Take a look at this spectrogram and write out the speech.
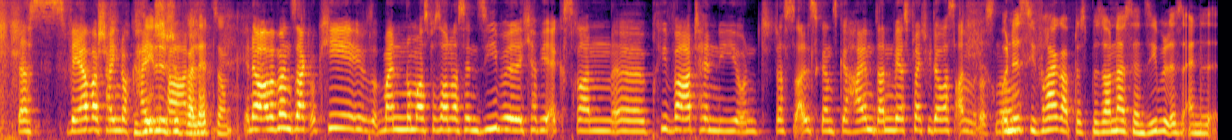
das wäre wahrscheinlich noch keine Seelische Schaden. Verletzung. Genau, aber wenn man sagt, okay, meine Nummer ist besonders sensibel, ich habe hier extra ein äh, Privathandy und das ist alles ganz geheim, dann wäre es vielleicht wieder was anderes. Ne? Und ist die Frage, ob das besonders sensibel ist, eine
